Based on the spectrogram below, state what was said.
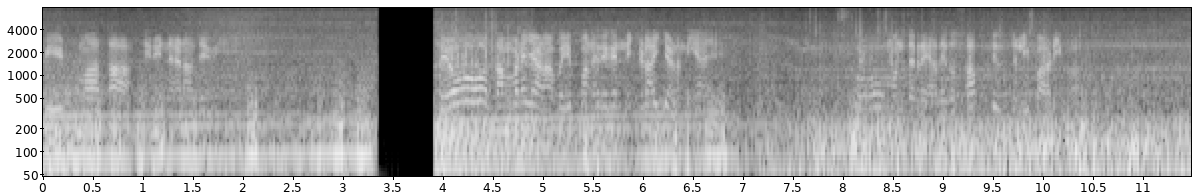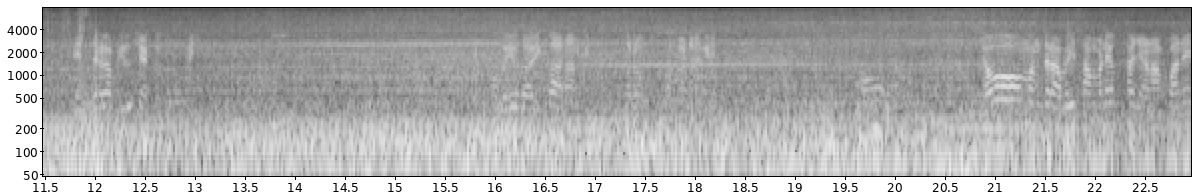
ਪੀਠ ਮਾਤਾ, ਸ੍ਰੀ ਨੈਣਾ ਦੇਵੀ। ਤੇ ਉਹ ਸਾਹਮਣੇ ਜਾਣਾ ਬਈ, ਆਪਾਂ ਨੇ ਦੇਖ ਨਿਚੜਾ ਹੀ ਚੜਨੀ ਆ ਜੇ ਉਹ ਮੰਦਿਰ ਰਿਹਾ, ਦੇਖੋ ਸਭ ਤੇ ਉੱਚੀ ਪਹਾੜੀ ਵਾ। ਇੱਧਰ ਦਾ ਵਿਊ ਚੈੱਕ ਕਰੋ ਬਈ। ਉਹ ਬਈ ਉਹਦਾ ਵੀ ਘਰ ਆ। ਕਰੋ ਉਹ ਮੰਦਿਰ ਆ ਬਈ ਸਾਹਮਣੇ ਉੱਥੇ ਜਾਣਾ ਆਪਾਂ ਨੇ।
